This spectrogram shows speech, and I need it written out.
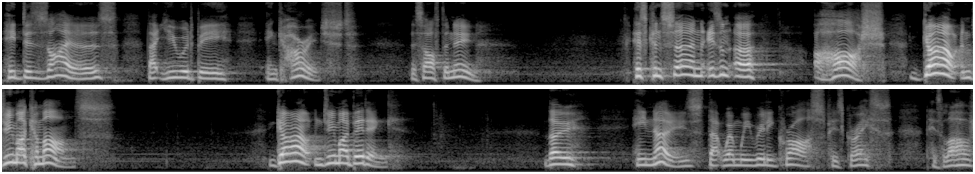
He desires that you would be encouraged this afternoon. His concern isn't a, a harsh, go out and do my commands, go out and do my bidding. Though he knows that when we really grasp his grace, his love,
